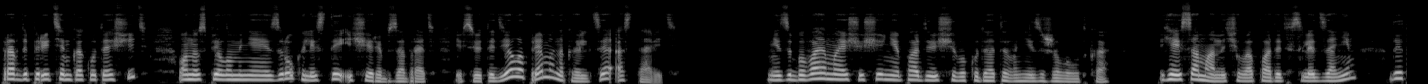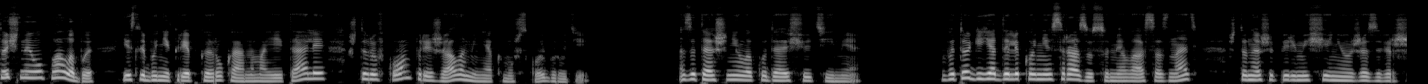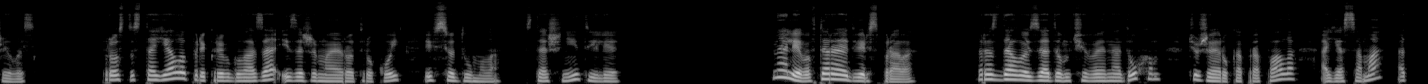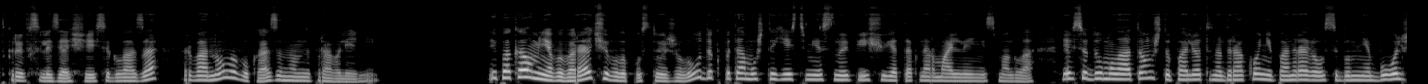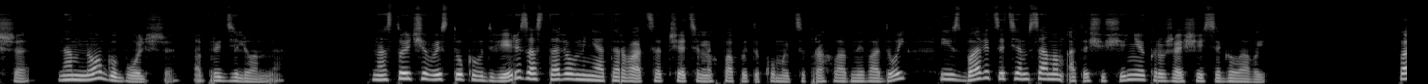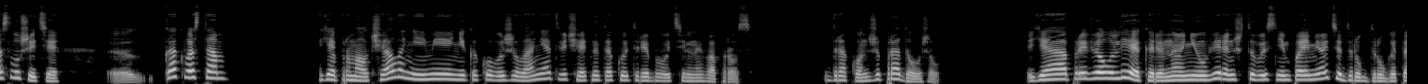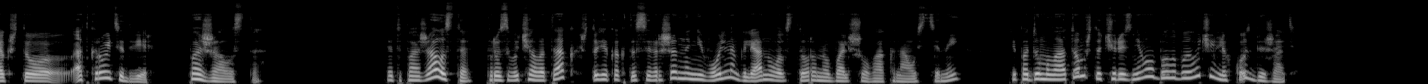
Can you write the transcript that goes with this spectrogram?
Правда, перед тем, как утащить, он успел у меня из рук листы и череп забрать, и все это дело прямо на крыльце оставить. Незабываемое ощущение падающего куда-то вниз желудка. Я и сама начала падать вслед за ним, да и точно и упала бы, если бы не крепкая рука на моей талии, что рывком прижала меня к мужской груди. Затошнило куда ощутимее. В итоге я далеко не сразу сумела осознать, что наше перемещение уже завершилось. Просто стояла, прикрыв глаза и зажимая рот рукой, и все думала, стошнит или... Налево, вторая дверь справа. Раздалось задумчивое над ухом, чужая рука пропала, а я сама, открыв слезящиеся глаза, рванула в указанном направлении. И пока у меня выворачивало пустой желудок, потому что есть местную пищу я так нормально и не смогла, я все думала о том, что полет на драконе понравился бы мне больше, намного больше, определенно. Настойчивый стук в дверь заставил меня оторваться от тщательных попыток умыться прохладной водой и избавиться тем самым от ощущения кружащейся головы. «Послушайте, э, как вас там?» Я промолчала, не имея никакого желания отвечать на такой требовательный вопрос. Дракон же продолжил. «Я привел лекаря, но не уверен, что вы с ним поймете друг друга, так что откройте дверь, пожалуйста». Это «пожалуйста» прозвучало так, что я как-то совершенно невольно глянула в сторону большого окна у стены и подумала о том, что через него было бы очень легко сбежать.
